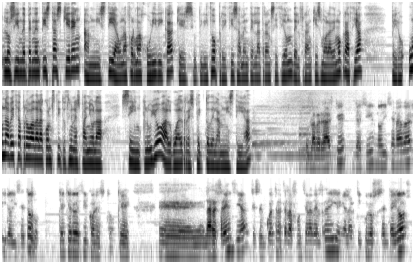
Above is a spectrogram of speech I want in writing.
Los independentistas quieren amnistía, una forma jurídica que se utilizó precisamente en la transición del franquismo a la democracia, pero una vez aprobada la Constitución española, ¿se incluyó algo al respecto de la amnistía? Pues la verdad es que decir no dice nada y lo dice todo. ¿Qué quiero decir con esto? Que eh, la referencia que se encuentra entre las funciones del rey en el artículo 62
